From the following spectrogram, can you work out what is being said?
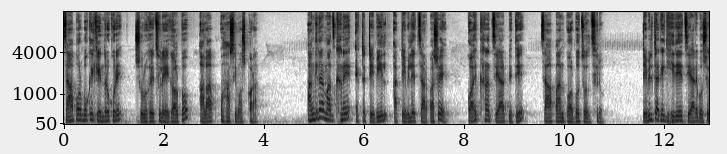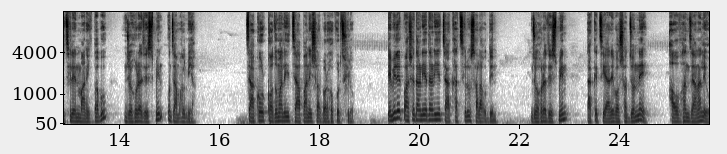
চা পর্বকে কেন্দ্র করে শুরু হয়েছিল এই গল্প, আলাপ ও হাসি মস্করা। আঙ্গিনার মাঝখানে একটা টেবিল আর টেবিলের চারপাশে কয়েকখানা চেয়ার পেতে চা পান পর্ব চলছিল। টেবিলটাকে ঘিরে চেয়ারে বসেছিলেন মানিকবাবু, জহুরা জেসমিন ও জামাল মিয়া। চাকর কদমালি চা পানি সরবরাহ করছিল। টেবিলের পাশে দাঁড়িয়ে দাঁড়িয়ে চা খাচ্ছিল সালাউদ্দিন। জোহরা জেসমিন তাকে চেয়ারে বসার জন্যে আহ্বান জানালেও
